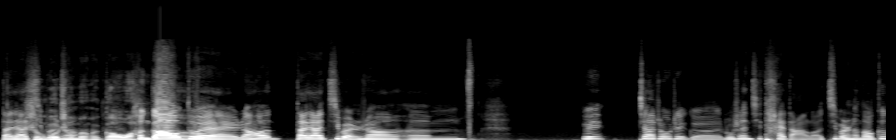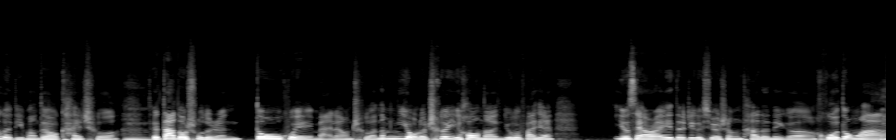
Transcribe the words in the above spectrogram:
大家基生活成本会高啊，很高，啊对，然后大家基本上嗯，因为加州这个洛杉矶太大了，基本上到各个地方都要开车，嗯。所以大多数的人都会买辆车。那么你有了车以后呢，你就会发现，UCLA 的这个学生他的那个活动啊，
